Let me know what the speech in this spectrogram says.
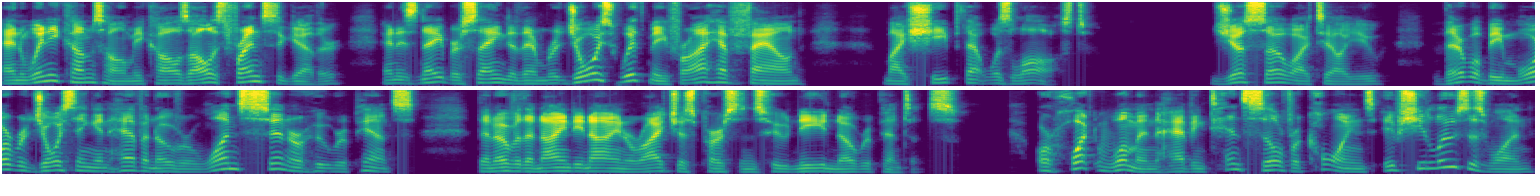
And when he comes home, he calls all his friends together and his neighbors, saying to them, Rejoice with me, for I have found my sheep that was lost. Just so, I tell you, there will be more rejoicing in heaven over one sinner who repents than over the 99 righteous persons who need no repentance. Or what woman having ten silver coins, if she loses one,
